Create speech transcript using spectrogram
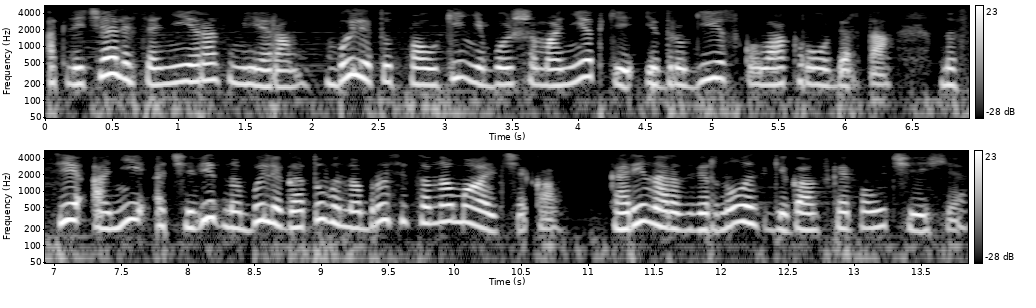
Отличались они и размером. Были тут пауки не больше монетки и другие с кулак Роберта. Но все они, очевидно, были готовы наброситься на мальчика. Карина развернулась к гигантской паучихе.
